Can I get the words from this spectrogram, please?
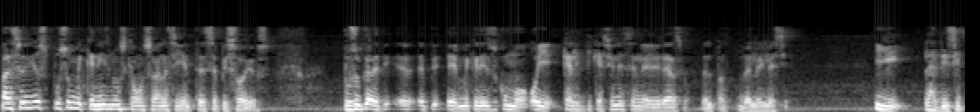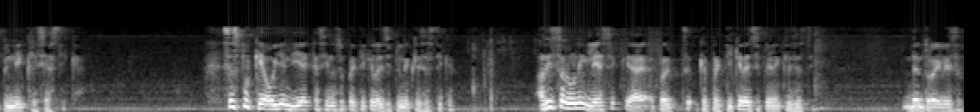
Para eso Dios puso mecanismos que vamos a ver en los siguientes episodios. Puso eh, eh, mecanismos como, oye, calificaciones en el liderazgo de la iglesia y la disciplina eclesiástica. ¿Sabes por qué hoy en día casi no se practica la disciplina eclesiástica? ¿Has visto alguna iglesia que, que practique la disciplina eclesiástica? Dentro de iglesias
